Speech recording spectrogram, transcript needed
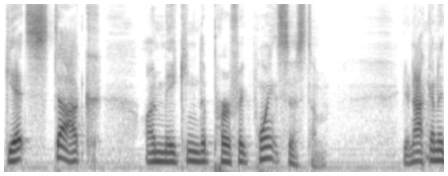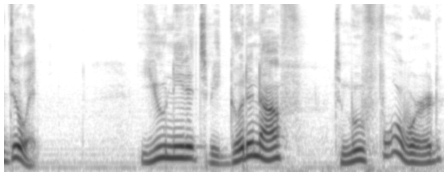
get stuck on making the perfect point system. You're not going to do it. You need it to be good enough to move forward,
